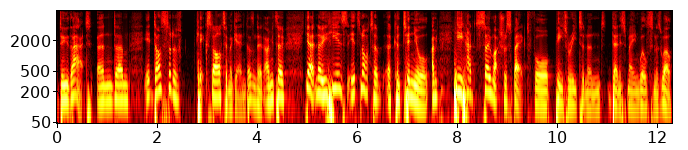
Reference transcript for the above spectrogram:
do that? And um, it does sort of kickstart him again, doesn't it? I mean, so yeah, no, he is. It's not a, a continual. I mean, he had so much respect for Peter Eton and Dennis Main Wilson as well,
